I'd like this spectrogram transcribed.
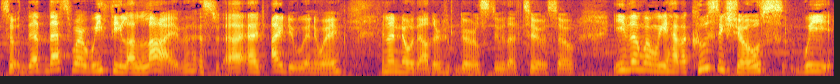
So that that's where we feel alive. As I, I, I do anyway, and I know the other girls do that too. So even when we have acoustic shows, we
